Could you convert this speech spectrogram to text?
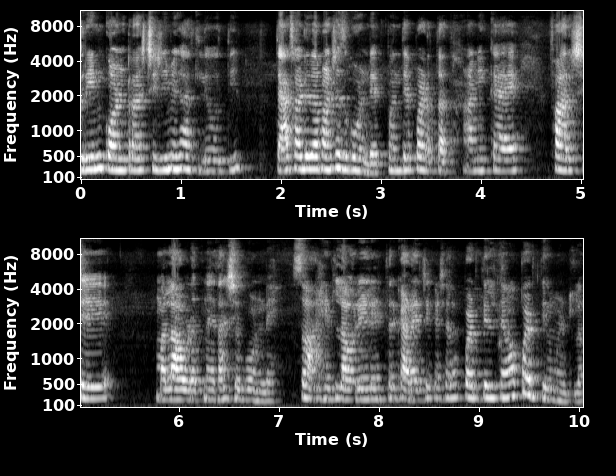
ग्रीन कॉन्ट्रास्टची जी मी घातली होती त्या साडीला पाचशेच गोंडे आहेत. पण ते पडतात. आणि काय फारसे मला आवडत नाहीत असे गोंडे. सो आहेत लावलेले आहेत तर काढायचे कशाला? पडतील तेव्हा पडतील म्हटलं.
